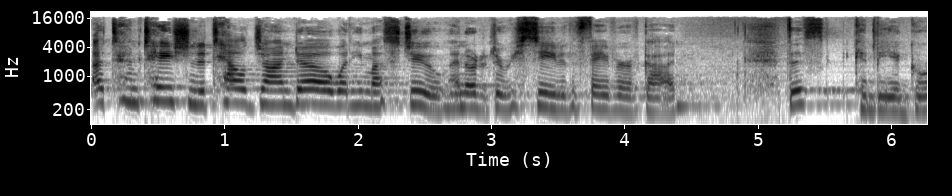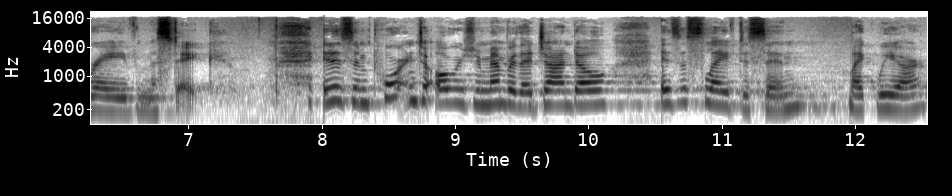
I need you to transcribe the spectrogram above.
a temptation to tell John Doe what he must do in order to receive the favor of God. This can be a grave mistake. It is important to always remember that John Doe is a slave to sin, like we are.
